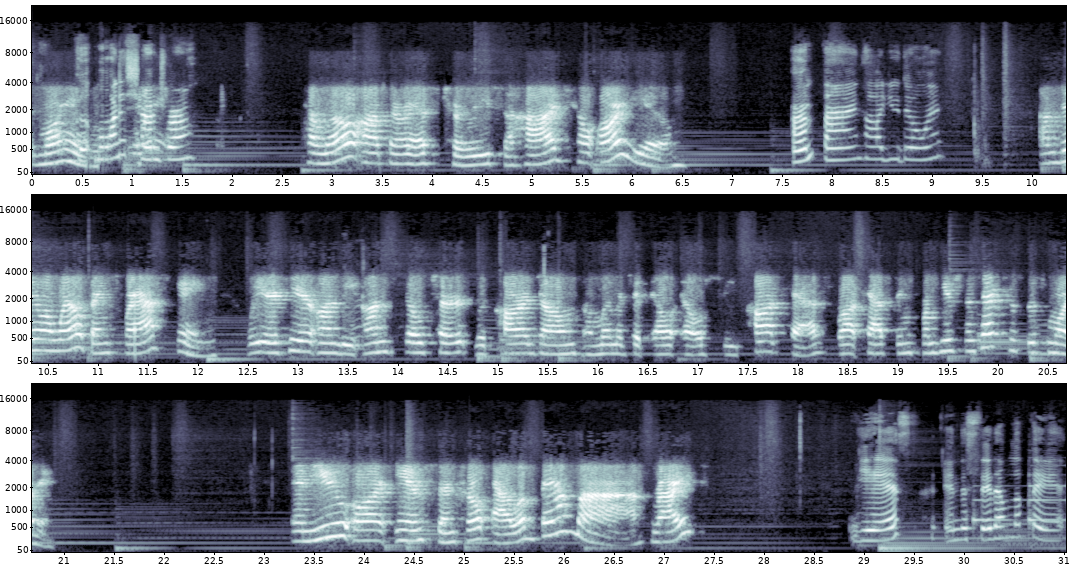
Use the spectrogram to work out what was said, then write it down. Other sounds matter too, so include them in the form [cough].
Good morning. Good morning, Chandra. Hello, authoress Teresa Hodge. How are you? I'm fine. How are you doing? I'm doing well. Thanks for asking. We are here on the Unfiltered with Cara Jones Unlimited LLC podcast, broadcasting from Houston, Texas this morning. And you are in central Alabama, right? Yes, in the state of Lafayette.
